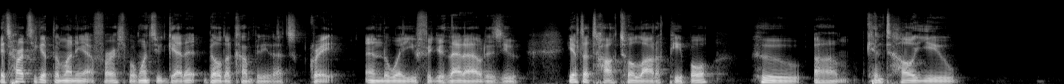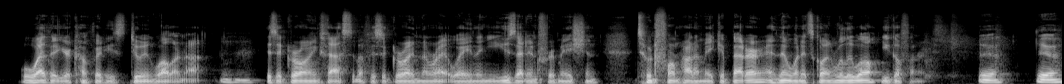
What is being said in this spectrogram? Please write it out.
it's hard to get the money at first, but once you get it, build a company that's great. And the way you figure that out is you you have to talk to a lot of people who um, can tell you whether your company is doing well or not. Is it growing fast enough? Is it growing the right way? And then you use that information to inform how to make it better. And then when it's going really well, you go fundraise. Yeah, yeah,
